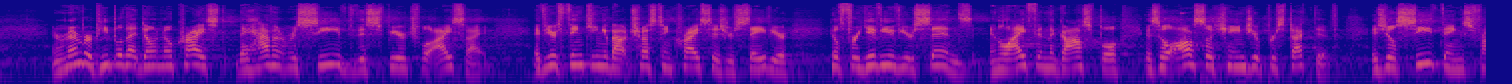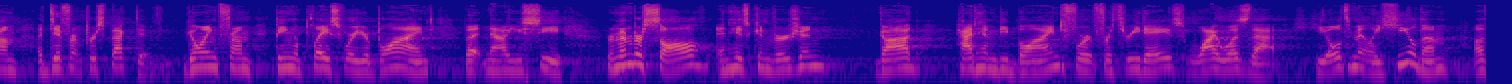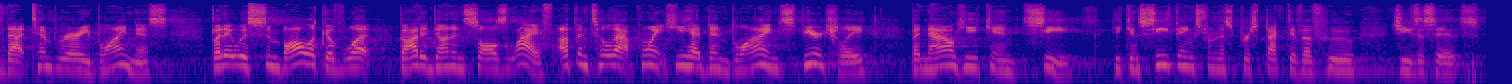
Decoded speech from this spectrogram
And remember, people that don't know Christ, they haven't received this spiritual eyesight. If you're thinking about trusting Christ as your Savior, He'll forgive you of your sins. And life in the gospel is He'll also change your perspective, is you'll see things from a different perspective, going from being a place where you're blind, but now you see. Remember Saul and his conversion? God had him be blind for, for three days. Why was that? He ultimately healed him of that temporary blindness, but it was symbolic of what God had done in Saul's life. Up until that point, he had been blind spiritually, but now he can see. He can see things from this perspective of who Jesus is.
